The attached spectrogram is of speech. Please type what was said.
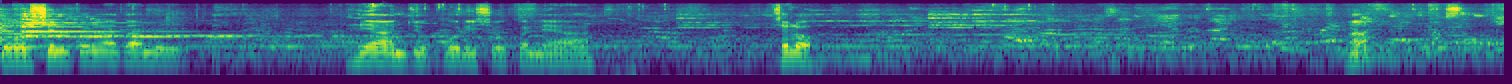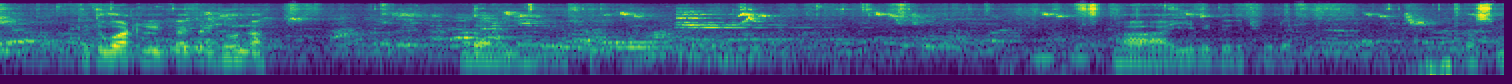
दर्शन करून आता आम्ही हे अंजू पोरी शिवकन्या चलो. हां? तिथं वाटलं काहीतरी घेऊ ना राम महादेव. हा हे मी तिथं ठेवलंय. भस्म.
